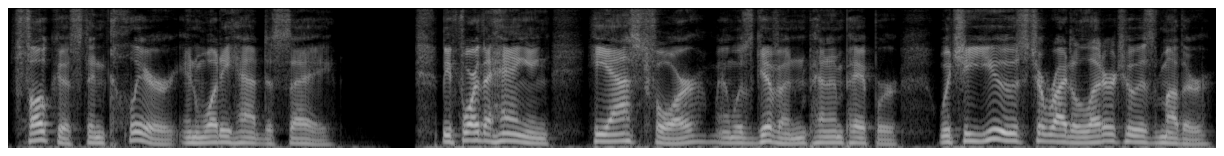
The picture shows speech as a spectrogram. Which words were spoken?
focused and clear in what he had to say. Before the hanging, he asked for and was given pen and paper, which he used to write a letter to his mother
